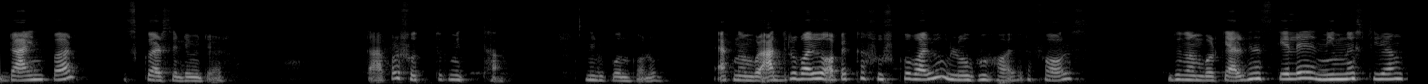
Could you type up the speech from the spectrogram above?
ডাইন পার স্কোয়ার সেন্টিমিটার। তারপর সত্যকে মিথ্যা নিরূপণ করো। এক নম্বর, আর্দ্র বায়ু অপেক্ষা শুষ্ক বায়ু লঘু হয়, এটা ফলস দু নম্বর ক্যালভিন স্কেলে নিম্ন স্থিরাঙ্ক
